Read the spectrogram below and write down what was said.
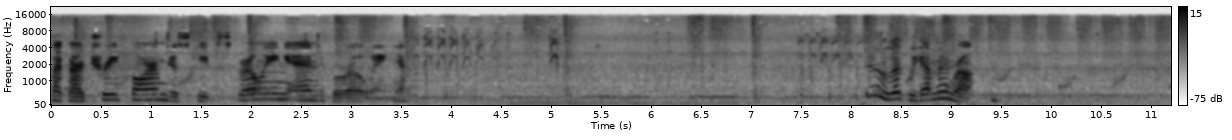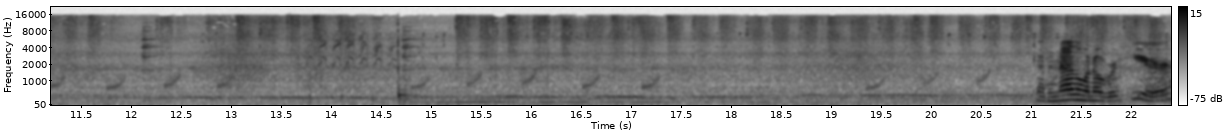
Like our tree farm just keeps growing and growing. Ooh, look, we got moon rock. Got another one over here.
